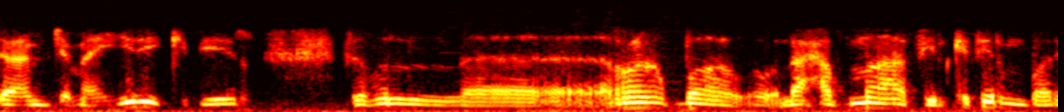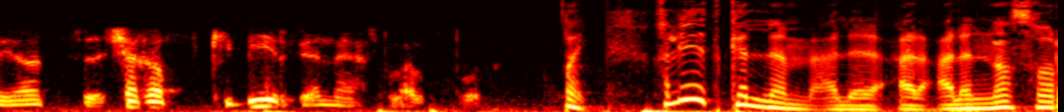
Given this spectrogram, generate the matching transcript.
دعم جماهيري كبير، في ظل آه، رغبة لاحظناها في الكثير من المباريات، شغف كبير في إنه يحصل على البطولة. طيب خلينا نتكلم على على النصر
